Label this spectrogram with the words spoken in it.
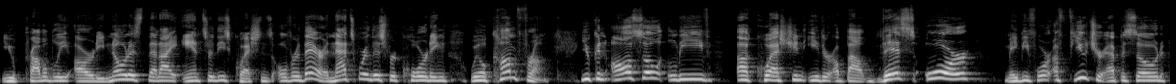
you probably already noticed that I answer these questions over there. And that's where this recording will come from. You can also leave a question either about this or maybe for a future episode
